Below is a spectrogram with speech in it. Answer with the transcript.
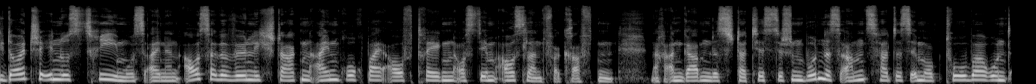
Die deutsche Industrie muss einen außergewöhnlich starken Einbruch bei Aufträgen aus dem Ausland verkraften. Nach Angaben des Statistischen Bundesamts hat es im Oktober rund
